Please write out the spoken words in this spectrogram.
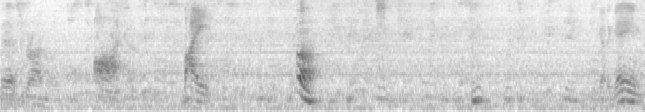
This run was awesome. Bye. Uh. You got a game.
